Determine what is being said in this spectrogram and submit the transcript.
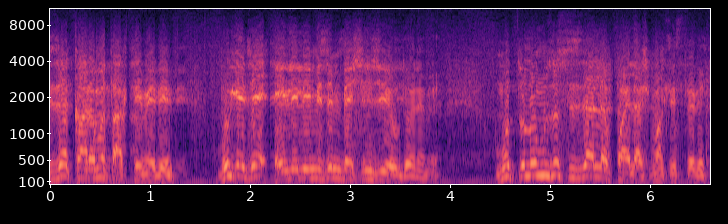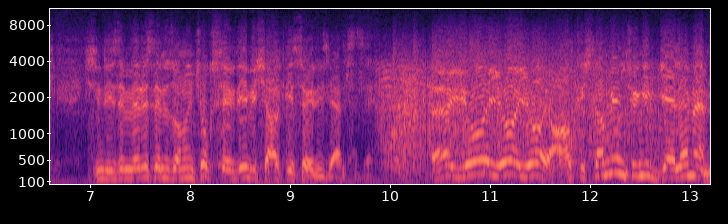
Size karımı takdim edeyim. Bu gece evliliğimizin beşinci yıl dönümü. Mutluluğumuzu sizlerle paylaşmak istedik. Şimdi izin verirseniz onun çok sevdiği bir şarkıyı söyleyeceğim size. Ee, yo yo yo, alkışlamayın çünkü gelemem.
